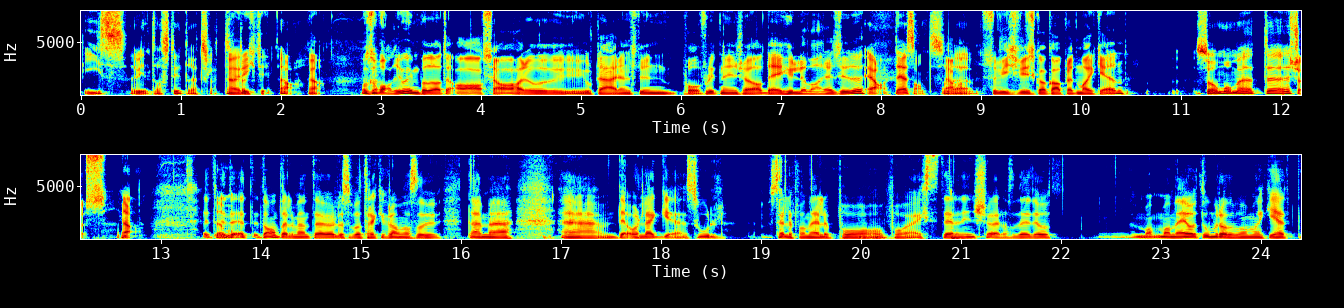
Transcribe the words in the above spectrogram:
is vinterstid, rett og slett. Ja, riktig. Ja. ja. Og så var det jo inne på det at Asia har jo gjort det her en stund på flytende innsjøer. Det er hyllevare, sier du? Ja, det er sant. Så, ja. så hvis vi skal kapre et marked Så må vi til sjøs, ja. Et, et, et, et, annet element jeg har lyst til å trekke fram, altså det med eh, det å legge solcellepaneler på, på eksisterende innsjøer. Altså det, det er jo man, man, er jo et område hvor man ikke helt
